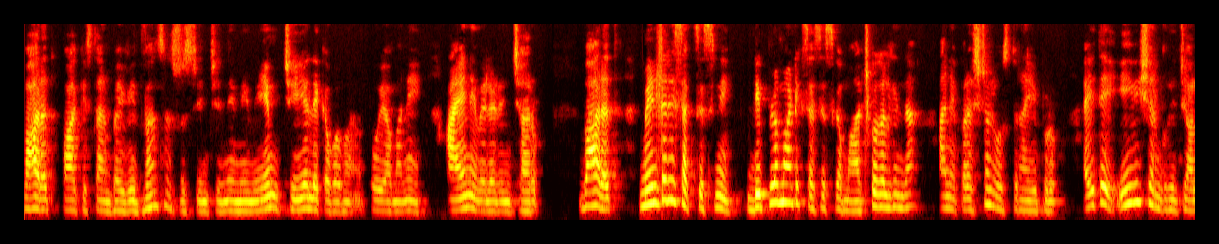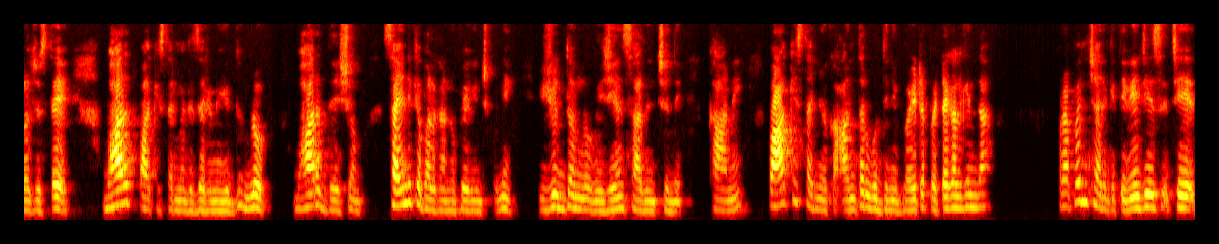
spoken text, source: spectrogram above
భారత్ పాకిస్తాన్పై విధ్వంసం సృష్టించింది మేమేం చేయలేకపోయామని ఆయనే వెల్లడించారు. భారత్ మిలిటరీ సక్సెస్ని డిప్లొమాటిక్ సక్సెస్గా మార్చుకోగలిగిందా అనే ప్రశ్నలు వస్తున్నాయి ఇప్పుడు. అయితే ఈ విషయం గురించి ఆలోచిస్తే భారత్ పాకిస్తాన్ మధ్య జరిగిన యుద్ధంలో భారతదేశం సైనిక బలగాన్ని ఉపయోగించుకుని యుద్ధంలో విజయం సాధించింది. కానీ పాకిస్తాన్ యొక్క అంతర్బుద్ధిని బయట పెట్టగలిగిందా? ప్రపంచానికి తెలియజేసి చే-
